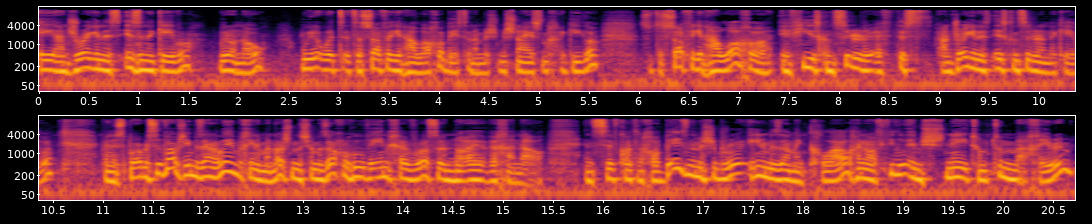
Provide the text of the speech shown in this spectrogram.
a androgynous isn't a keva. We don't know we, it's, it's a suffix in halacha based on a mish, mishnayis and chagiga. So it's a suffix in halacha if he is considered, if this androgynous is considered an akeva. And siv katan chav beis in the mishnah berurah ein mezam in klal hanu afilu im shnei tumtum acherim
